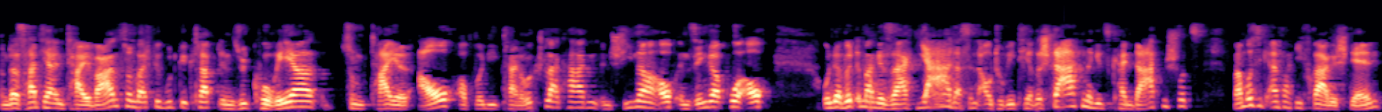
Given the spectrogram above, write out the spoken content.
Und das hat ja in Taiwan zum Beispiel gut geklappt, in Südkorea zum Teil auch, obwohl die kleinen Rückschlag hatten, in China auch, in Singapur auch. Und da wird immer gesagt, ja, das sind autoritäre Staaten, da gibt es keinen Datenschutz. Man muss sich einfach die Frage stellen,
